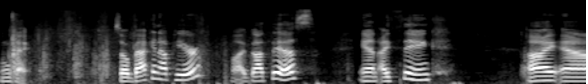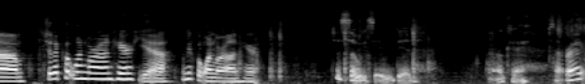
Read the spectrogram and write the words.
Okay. So backing up here, well, I've got this and I think I am, should I put one more on here? Yeah, let me put one more on here. Just so we say we did. Okay, is that right?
